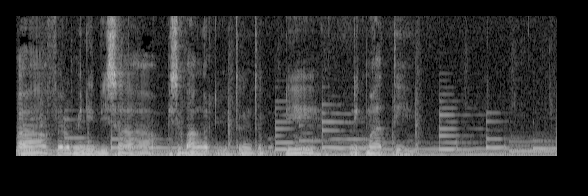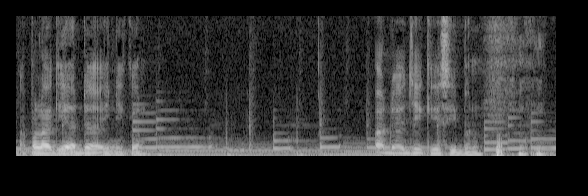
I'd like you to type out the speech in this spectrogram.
uh, film ini bisa bisa banget gitu untuk dinikmati. Apalagi ada ini kan ada J.K. Simmons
